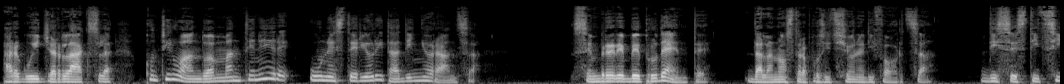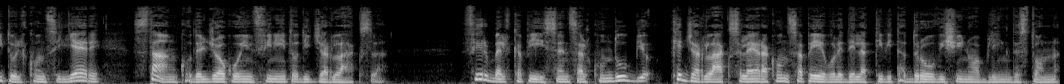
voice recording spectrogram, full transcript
arguì Gerlaxla, continuando a mantenere un'esteriorità di ignoranza. Sembrerebbe prudente, dalla nostra posizione di forza, disse stizzito il consigliere, stanco del gioco infinito di Gerlaxla. Firbel capì senza alcun dubbio che Jarlaxle era consapevole dell'attività Drow vicino a Blindestone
